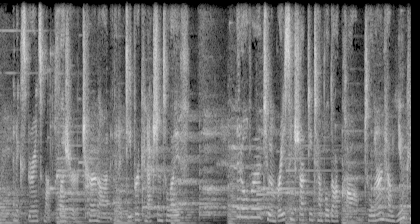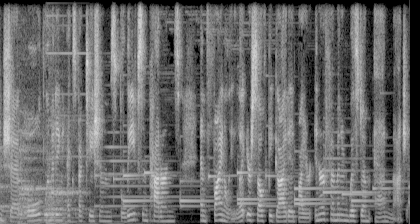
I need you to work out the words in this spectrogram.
and experience more pleasure, turn on, and a deeper connection to life? Head over to embracingshaktitemple.com to learn how you can shed old limiting expectations, beliefs, and patterns, and finally let yourself be guided by your inner feminine wisdom and magic.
